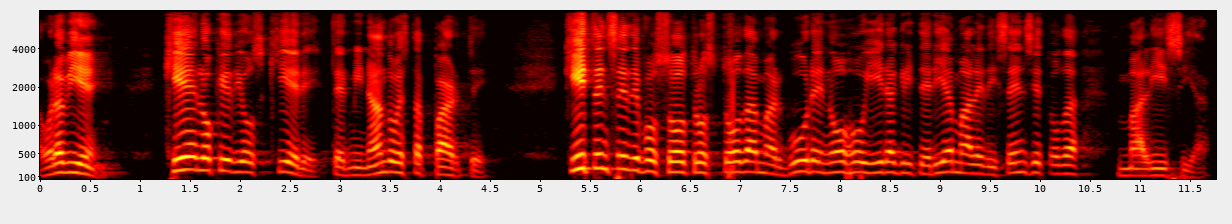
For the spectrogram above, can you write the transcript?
Ahora bien, ¿qué es lo que Dios quiere? Terminando esta parte. Quítense de vosotros toda amargura, enojo, ira, gritería, maledicencia, toda malicia.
